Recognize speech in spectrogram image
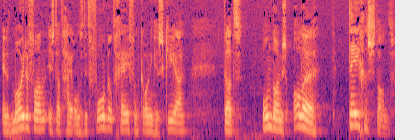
En het mooie ervan is dat hij ons dit voorbeeld geeft van koning Hiskia, dat ondanks alle tegenstand,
